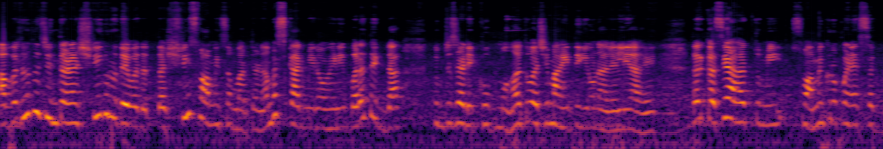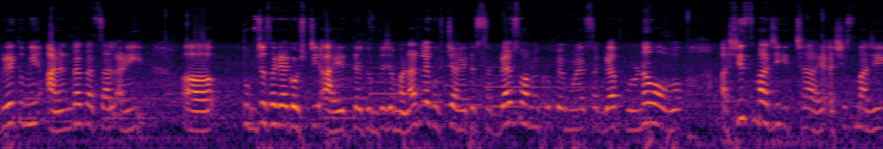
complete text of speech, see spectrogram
अवधूत चिंतन श्री गुरुदेव दत्त श्री स्वामी समर्थ. नमस्कार मी रोहिणी. परत एकदा तुमच्यासाठी खूप महत्त्वाची माहिती घेऊन आलेली आहे. तर कसे आहात तुम्ही? स्वामी कृपेने सगळे तुम्ही आनंदात असाल आणि तुमच्या सगळ्या गोष्टी आहेत त्या तुमच्या ज्या मनातल्या गोष्टी आहेत त्या सगळ्या स्वामी कृपेमुळे सगळ्या पूर्ण व्हावं अशीच माझी इच्छा आहे अशीच माझी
